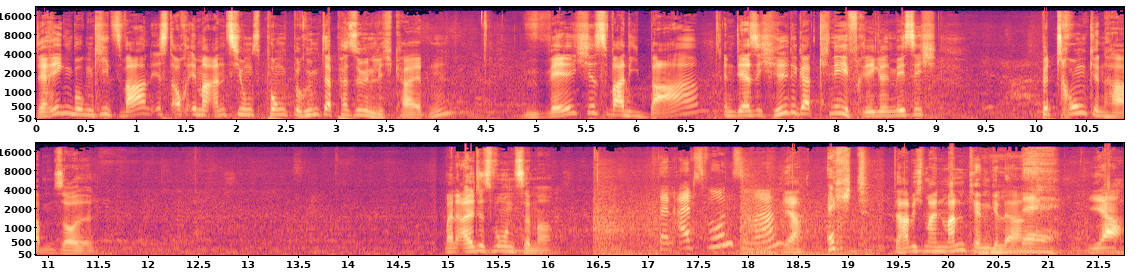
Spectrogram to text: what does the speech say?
Der Regenbogenkiez war und ist auch immer Anziehungspunkt berühmter Persönlichkeiten. Welches war die Bar, in der sich Hildegard Knef regelmäßig betrunken haben soll? Mein altes Wohnzimmer. Dein altes Wohnzimmer. Ja. Echt? Da habe ich meinen Mann kennengelernt. Nee. Ja.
